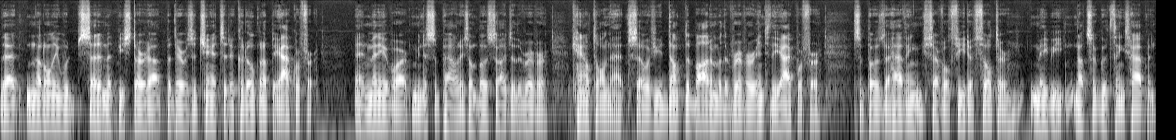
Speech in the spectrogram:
that not only would sediment be stirred up, but there was a chance that it could open up the aquifer and many of our municipalities on both sides of the river count on that. So if you dump the bottom of the river into the aquifer, as opposed to having several feet of filter, maybe not so good things happen.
